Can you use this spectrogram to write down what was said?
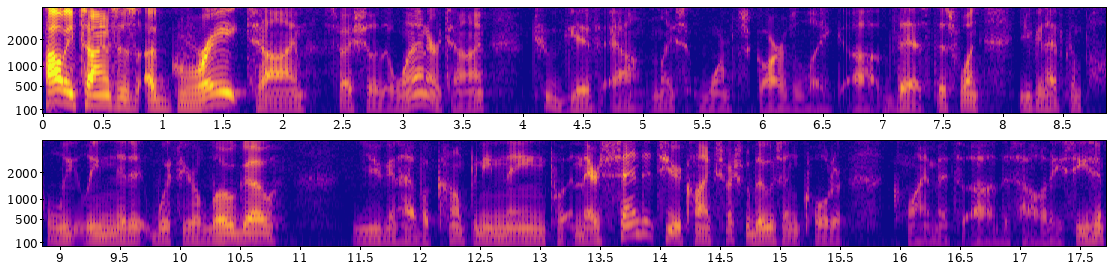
Holiday times is a great time, especially the winter time to give out nice warm scarves like uh, this. This one you can have completely knitted with your logo. You can have a company name put in there. Send it to your clients, especially those in colder climates uh, this holiday season.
